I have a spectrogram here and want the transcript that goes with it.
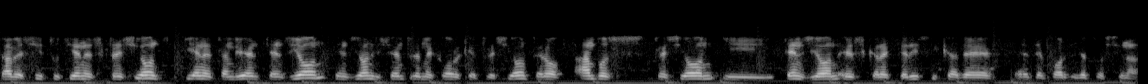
sabes, si tú tienes presión, tiene también tensión. Tensión es siempre mejor que presión, pero ambos presión y tensión es característica del de deporte de profesional.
